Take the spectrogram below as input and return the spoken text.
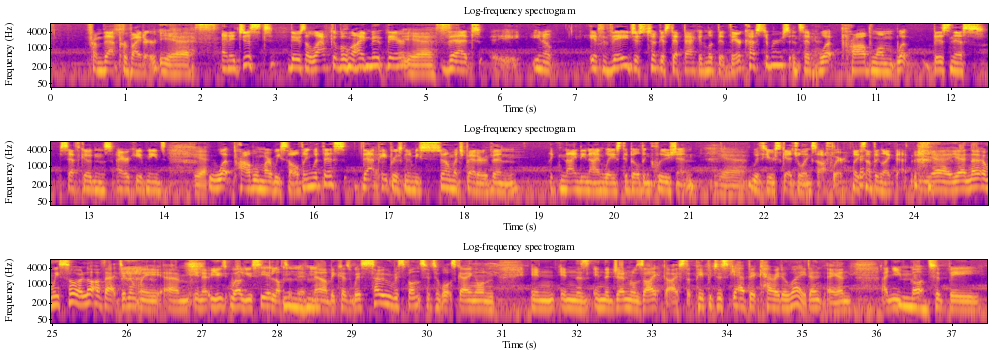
from that provider? Yes. and it just there's a lack of alignment there Yes. that uh, you know if they just took a step back and looked at their customers and said what problem what business seth godin's hierarchy of needs Yeah. what problem are we solving with this that paper is going to be so much better than like 99 ways to build inclusion Yeah. with your scheduling software like something like that Yeah, yeah, no, and we saw a lot of that, didn't we? Um, you know, you, well, you see a lot of Mm-hmm. it now because we're so responsive to what's going on in in the in the general zeitgeist that people just get a bit carried away, don't they? And and you've got Mm. to be,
